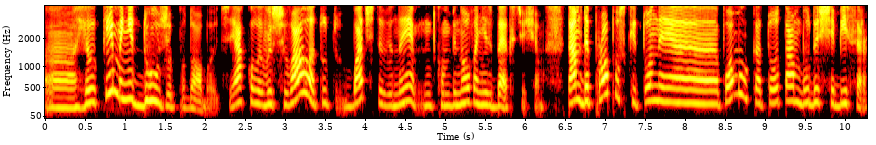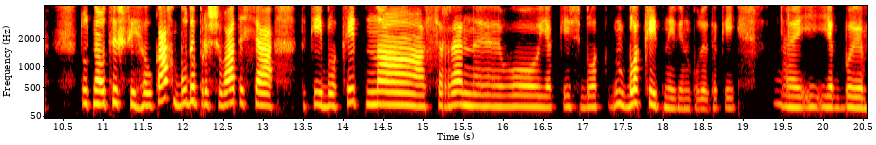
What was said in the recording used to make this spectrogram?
Е, Гілки мені дуже подобаються. Я коли вишивала, тут, бачите, вони комбіновані з бекстічем. Там, де пропуски, то не помилка, то там буде ще бісер. Тут на оцих всіх гілках буде пришиватися такий блакитна сиренево, якийсь блак... ну, блакитний він буде такий, е, якби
